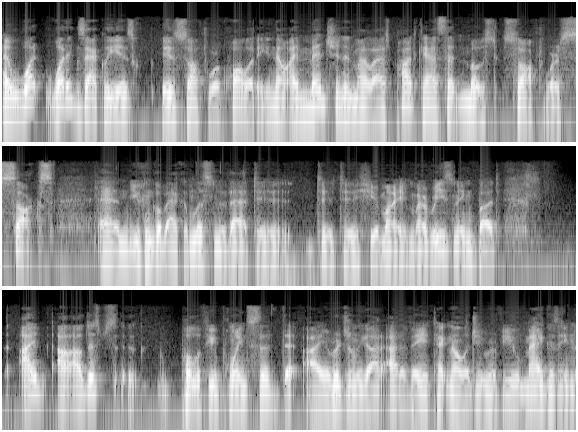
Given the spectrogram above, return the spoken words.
And what, what exactly is is software quality. Now, I mentioned in my last podcast that most software sucks, and you can go back and listen to that to to, to hear my, my reasoning. But I I'll just pull a few points that, that I originally got out of a Technology Review magazine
